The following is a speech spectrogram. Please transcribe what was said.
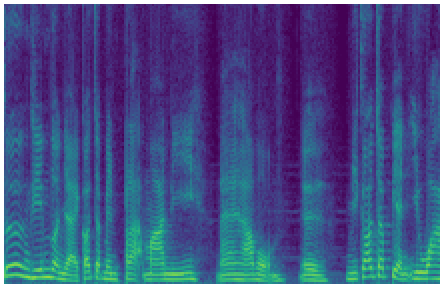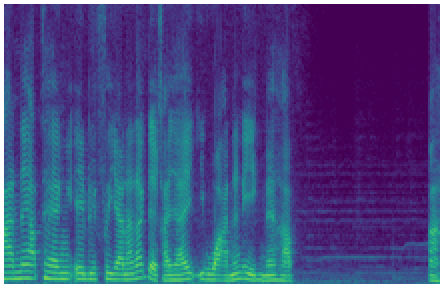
ซึ่งทีมส่วนใหญ่ก็จะเป็นประมาณนี้นะครับผม เออ มีก็จะเปลี่ยนอีวานนะครับ แทงเอลิเซียนะถ้าเกิดใครใช้อีวานนั่นเองนะครับ อะ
